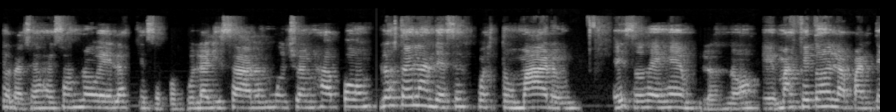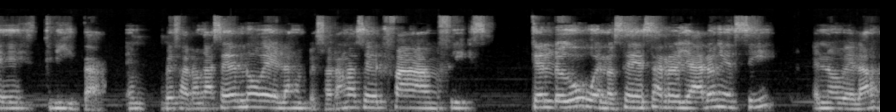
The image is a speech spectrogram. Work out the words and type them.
gracias a esas novelas que se popularizaron mucho en Japón, los tailandeses pues tomaron esos ejemplos, ¿no? Eh, más que todo en la parte escrita. Empezaron a hacer novelas, empezaron a hacer fanfics, que luego, bueno, se desarrollaron en sí en novelas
